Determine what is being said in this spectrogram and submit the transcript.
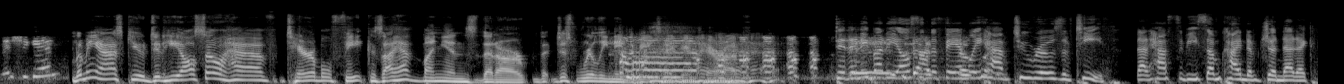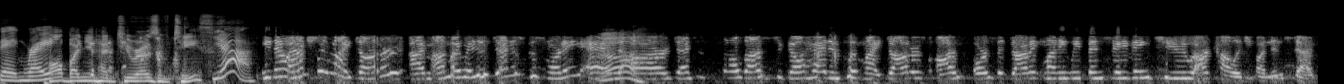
Michigan. Let me ask you, did he also have terrible feet? Because I have bunions that are that just really need to be taken care of. Did anybody else in the That's so family have two rows of teeth? That has to be some kind of genetic thing, right? Paul Bunyan had two rows of teeth. yeah. You know, actually, my daughter, I'm on my way to the dentist this morning, and Oh. our dentist told us to go ahead and put my daughter's orth- orthodontic money we've been saving to our college fund instead.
